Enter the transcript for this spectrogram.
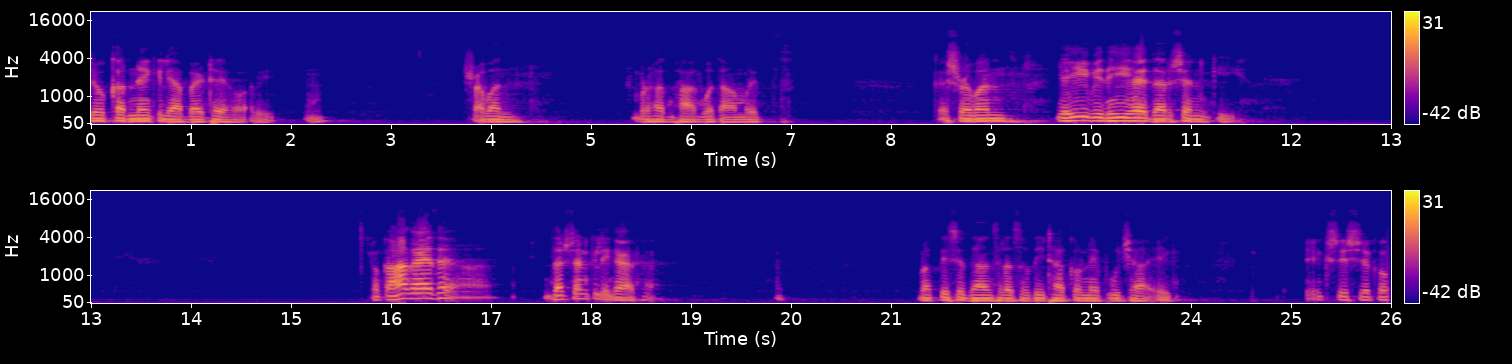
जो करने के लिए आप बैठे हो अभी हम्म, श्रवण बृहद भागवतामृत श्रवण, यही विधि है दर्शन की। तो कहाँ गए थे? दर्शन के लिए गया था। भक्ति सिद्धांत सरस्वती ठाकुर ने पूछा, एक एक शिष्य को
